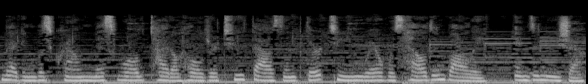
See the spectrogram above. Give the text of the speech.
Megan was crowned Miss World title holder 2013 where was held in Bali, Indonesia.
